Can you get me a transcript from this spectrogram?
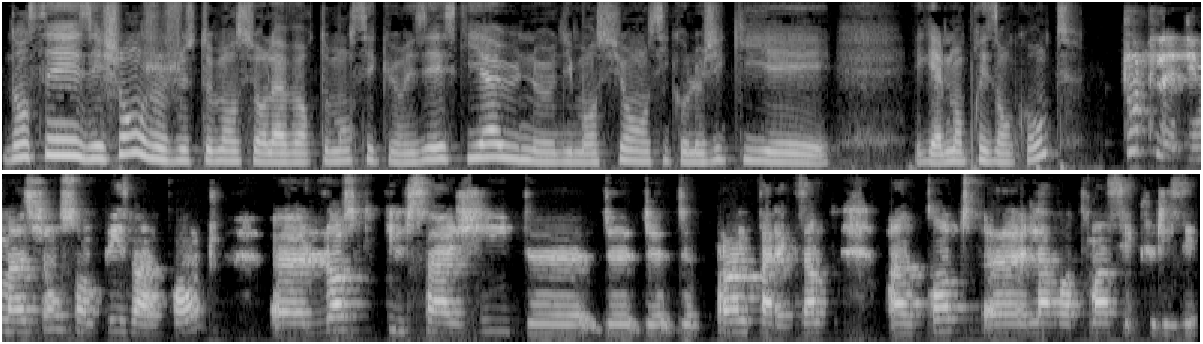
Dans ces échanges justement sur l'avortement sécurisé, est-ce qu'il y a une dimension psychologique qui est également prise en compte? Toutes les dimensions sont prises en compte euh, lorsqu'il s'agit de, de, de, prendre par exemple en compte euh, l'avortement sécurisé.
